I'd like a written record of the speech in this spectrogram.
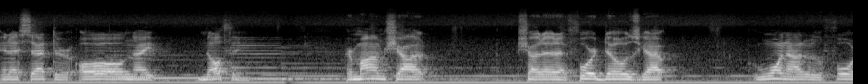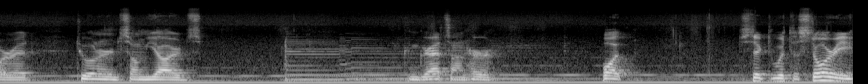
and I sat there all night, nothing. Her mom shot shot at at four does, got one out of the four at 200 some yards. Congrats on her. But stick with the story.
